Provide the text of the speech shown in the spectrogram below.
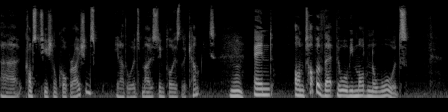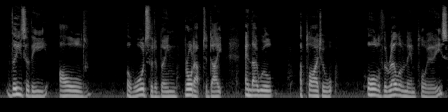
uh, constitutional corporations, in other words, most employers that are companies. Mm. And on top of that, there will be modern awards. These are the old awards that have been brought up to date, and they will apply to all of the relevant employees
